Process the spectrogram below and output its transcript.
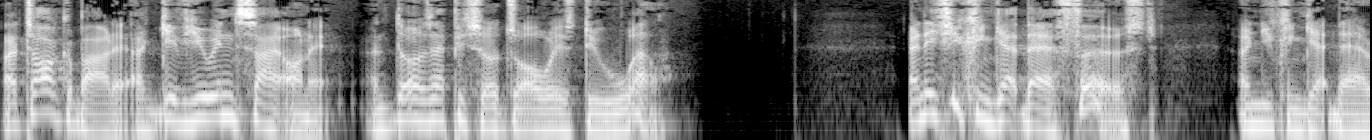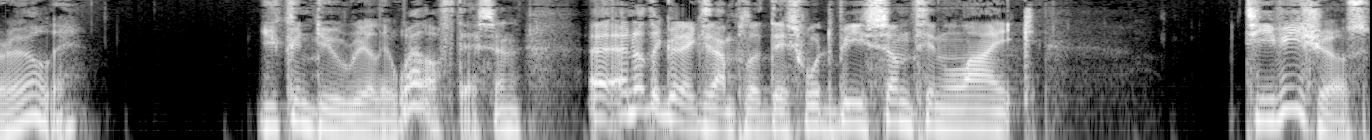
I talk about it. I give you insight on it. And those episodes always do well. And if you can get there first and you can get there early, you can do really well off this. And uh, another good example of this would be something like TV shows.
